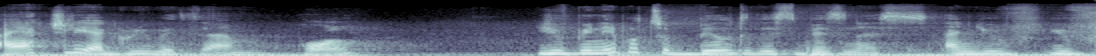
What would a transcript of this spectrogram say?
I actually agree with um, Paul. You've been able to build this business and you've, you've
